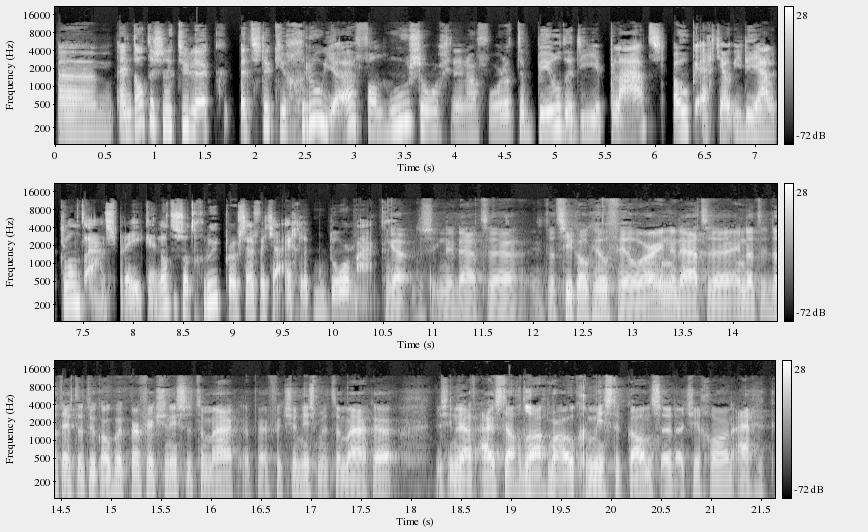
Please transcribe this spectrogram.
Um, en dat is natuurlijk het stukje groeien van hoe zorg je er nou voor dat de beelden die je plaatst ook echt jouw ideale klant aanspreken. En dat is dat groeiproces wat je eigenlijk moet doormaken. Ja, dus inderdaad, uh, dat zie ik ook heel veel hoor. Inderdaad, uh, en dat, dat heeft natuurlijk ook met perfectionisme te, maken, perfectionisme te maken. Dus inderdaad uitstelgedrag, maar ook gemiste kansen. Dat je gewoon eigenlijk...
